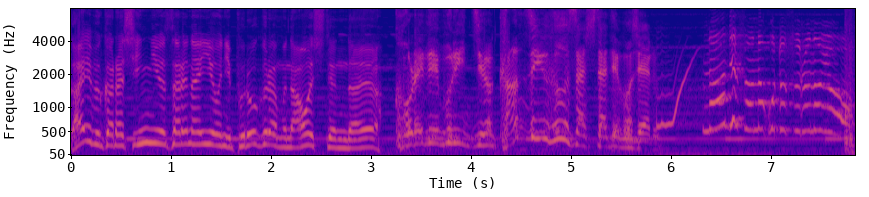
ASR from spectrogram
外部から侵入されないようにプログラム直してんだよ。これでブリッジは完全封鎖したでござる。なんでそんなことするのよ。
